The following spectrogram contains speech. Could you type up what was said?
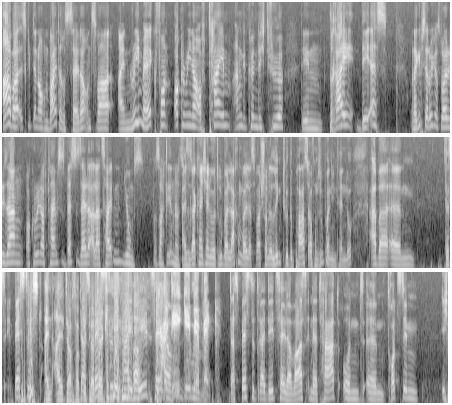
Aber es gibt ja noch ein weiteres Zelda und zwar ein Remake von Ocarina of Time, angekündigt für den 3DS. Und da gibt es ja durchaus Leute, die sagen, Ocarina of Time ist das beste Zelda aller Zeiten. Jungs, was sagt ihr denn dazu? Also da kann ich ja nur drüber lachen, weil das war schon A Link to the Past auf dem Super Nintendo. Aber ähm, das Du beste, bist ein alter, das verbitterter beste Gamer. 3D-Zelda 3D, geh mir weg! das beste 3D-Zelda war es in der Tat und ähm, trotzdem, ich,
